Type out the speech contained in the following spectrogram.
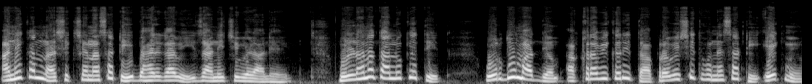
अनेकांना शिक्षणासाठी बाहेरगावी जाण्याची वेळ आली आहे. बुलढाणा तालुक्यातील उर्दू माध्यम अकरावीकरिता प्रवेशित होण्यासाठी एकमेव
